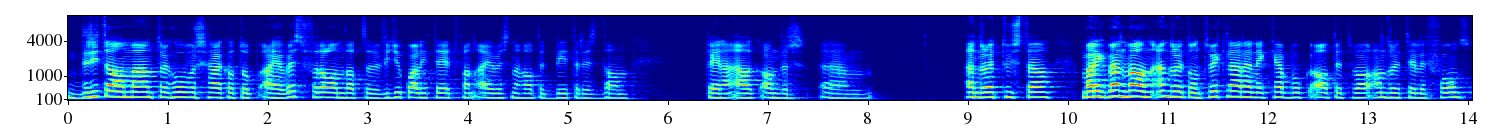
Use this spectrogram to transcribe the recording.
drietal maanden terug overschakeld op iOS, vooral omdat de videokwaliteit van iOS nog altijd beter is dan bijna elk ander um, Android-toestel. Maar ik ben wel een Android-ontwikkelaar en ik heb ook altijd wel Android-telefoons.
